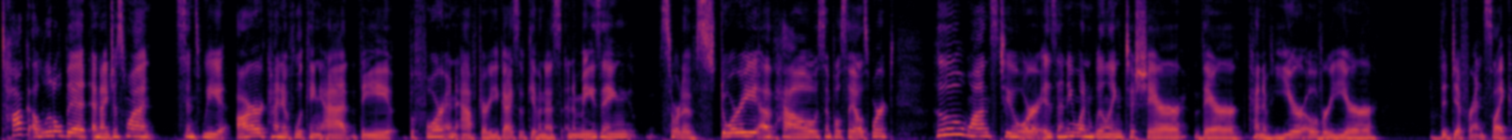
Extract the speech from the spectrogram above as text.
talk a little bit, and I just want since we are kind of looking at the before and after, you guys have given us an amazing sort of story of how Simple Sales worked. Who wants to, or is anyone willing to share their kind of year over year, the difference? Like,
